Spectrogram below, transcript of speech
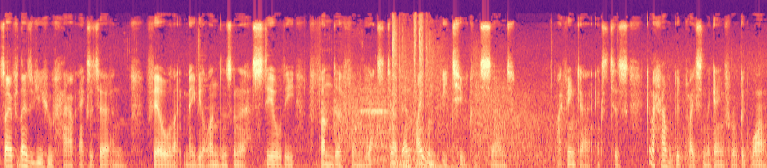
So for those of you who have Exeter and feel like maybe the London's going to steal the thunder from the Exeter, then I wouldn't be too concerned. I think uh, Exeter's going to have a good place in the game for a good while.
